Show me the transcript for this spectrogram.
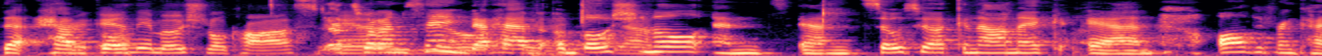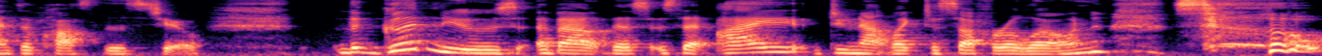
that have Right, both and the emotional cost. that's what I'm and, you saying. know, that have emotional and and socioeconomic and all different kinds of costs to this too. The good news about this is that I do not like to suffer alone. So,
